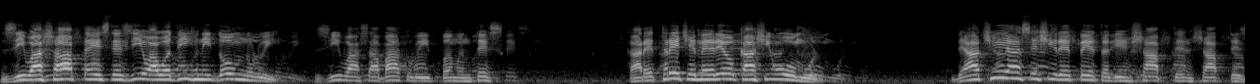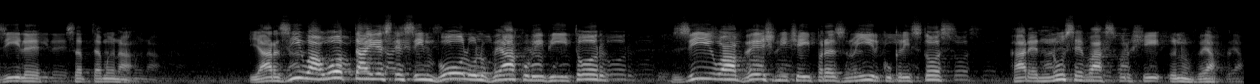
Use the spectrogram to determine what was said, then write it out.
Ziua șaptea este ziua odihnii Domnului, ziua sabatului pământesc, care trece mereu ca și omul. De aceea se și repetă din șapte în șapte zile săptămâna. Iar ziua opta este simbolul veacului viitor, ziua veșnicei prăznuiri cu Hristos, care nu se va sfârși în veac.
